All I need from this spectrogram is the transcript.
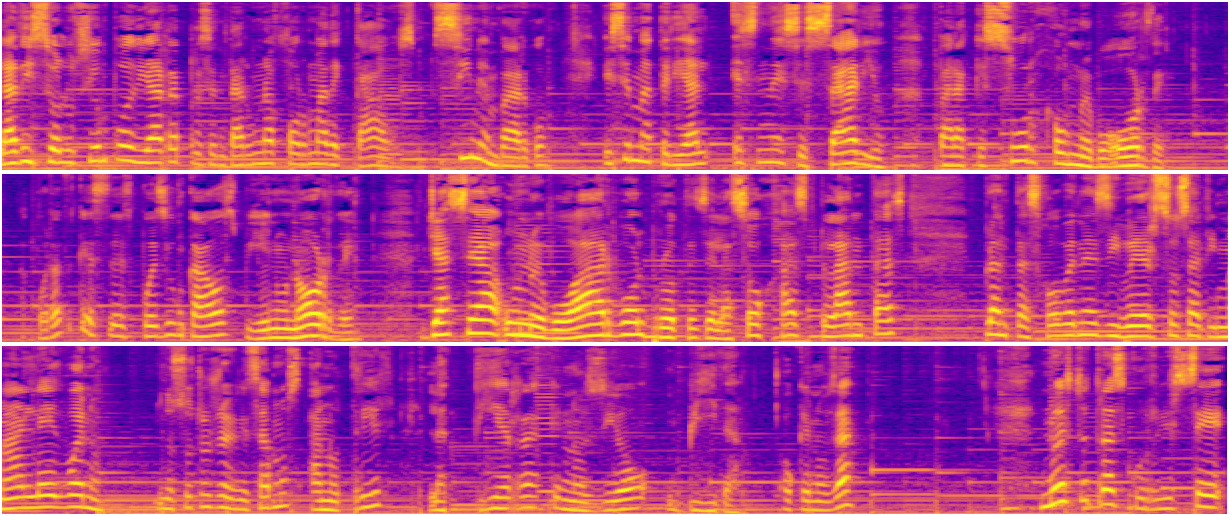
La disolución podría representar una forma de caos. Sin embargo, ese material es necesario para que surja un nuevo orden. Acuérdate que después de un caos viene un orden ya sea un nuevo árbol, brotes de las hojas, plantas, plantas jóvenes, diversos animales. Bueno, nosotros regresamos a nutrir la tierra que nos dio vida o que nos da. Nuestro transcurrir se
